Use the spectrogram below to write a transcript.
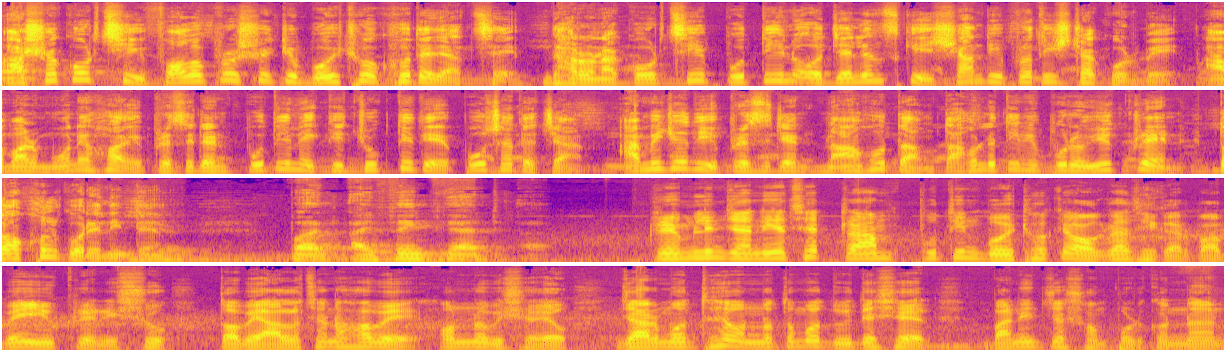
আশা করছি ফলপ্রসূ একটি বৈঠক হতে যাচ্ছে। ধারণা করছি পুতিন ও জেলেন্সকি শান্তি প্রতিষ্ঠা করবে। আমার মনে হয় প্রেসিডেন্ট পুতিন একটি চুক্তিতে পৌঁছাতে চান। আমি যদি প্রেসিডেন্ট না হতাম তাহলে তিনি পুরো ইউক্রেন দখল করে নিতেন। Uh, ক্রেমলিন জানিয়েছে ট্রাম্প পুতিন বৈঠকে অগ্রাধিকার পাবে ইউক্রেন ইস্যু। তবে আলোচনা হবে অন্য বিষয়েও যার মধ্যে অন্যতম দুই দেশের বাণিজ্য সম্পর্ক উন্নয়ন।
